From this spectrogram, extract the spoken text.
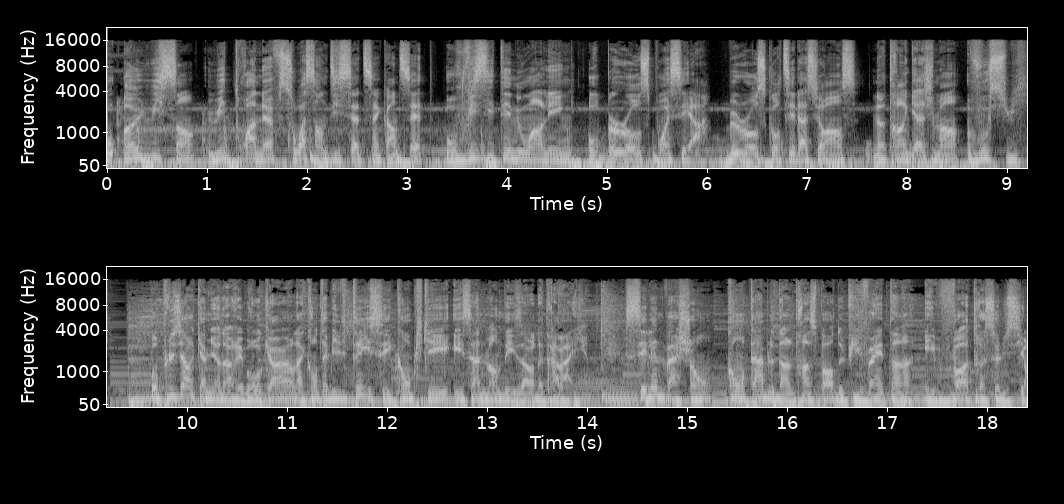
au 1-800-839-7757 ou visitez-nous en ligne au burrows.ca. Burrows Courtier d'assurance, notre engagement vous suit. Pour plusieurs camionneurs et brokers, la comptabilité, c'est compliqué et ça demande des heures de travail. Céline Vachon, comptable dans le transport depuis 20 ans, est votre solution.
